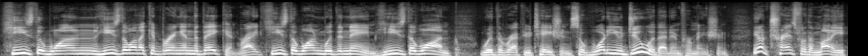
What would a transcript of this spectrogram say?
He's the one he's the one that can bring in the bacon, right? He's the one with the name. He's the one with the reputation. So what do you do with that information? You don't transfer the money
